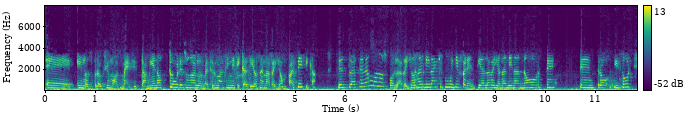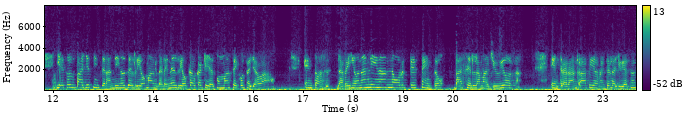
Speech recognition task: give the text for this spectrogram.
eh, en los próximos meses. También octubre es uno de los meses más significativos en la región pacífica. Desplacémonos por la región andina, que es muy diferenciada la región andina norte, centro y sur, y esos valles interandinos del río Magdalena, el río Cauca, que ya son más secos allá abajo. Entonces, la región andina norte-centro va a ser la más lluviosa. Entrarán rápidamente las lluvias en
